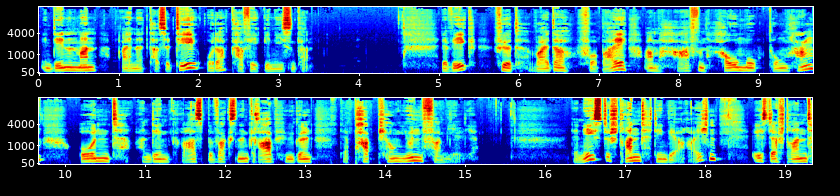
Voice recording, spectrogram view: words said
in denen man eine Tasse Tee oder Kaffee genießen kann. Der Weg führt weiter vorbei am Hafen Haumoktonghang und an den grasbewachsenen Grabhügeln der Papyong-Yun-Familie. Der nächste Strand, den wir erreichen, ist der Strand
